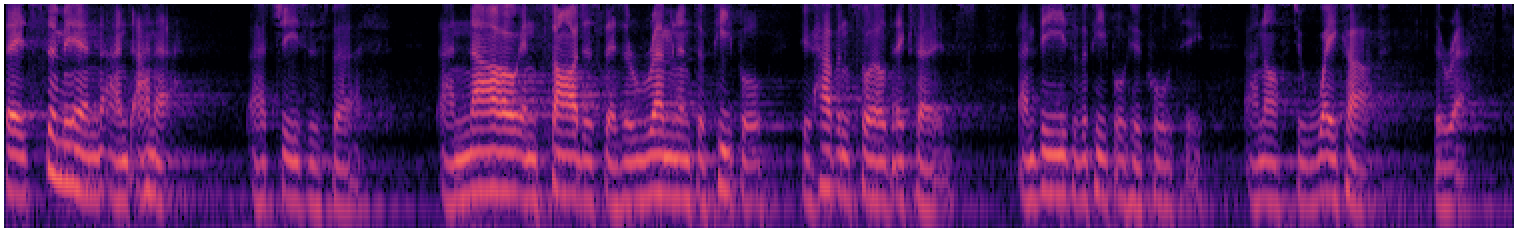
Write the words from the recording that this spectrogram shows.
There's Simeon and Anna at Jesus' birth. And now in Sardis there's a remnant of people who haven't soiled their clothes. And these are the people who called to and asked to wake up the rest.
